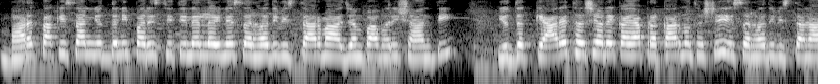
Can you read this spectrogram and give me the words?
ભારત પાકિસ્તાન યુદ્ધની પરિસ્થિતિને લઈને સરહદી વિસ્તારમાં અજંપાભરી શાંતિ. યુદ્ધ ક્યારે થશે અને કયા પ્રકારનું થશે એ સરહદી વિસ્તારના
